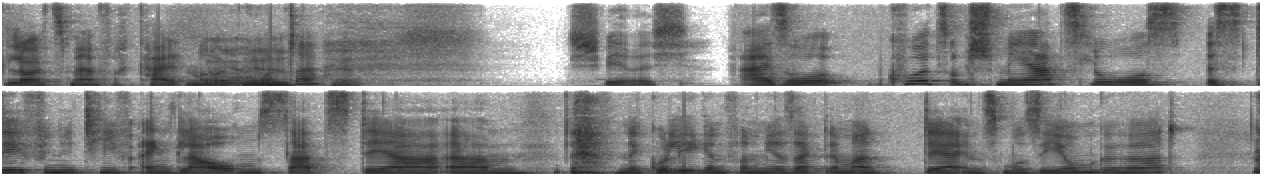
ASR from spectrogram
läuft es mir einfach kalten Rücken ja. runter. Ja. Schwierig. Also kurz und schmerzlos ist definitiv ein Glaubenssatz, der ähm, eine Kollegin von mir sagt immer, der ins Museum gehört.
